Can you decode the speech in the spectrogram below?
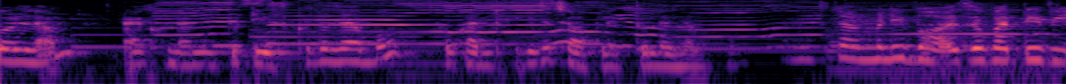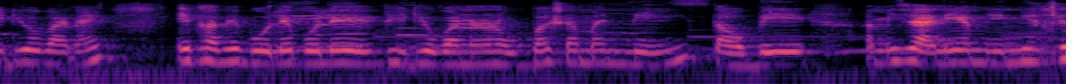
করলাম। এখন আমি একটু টেস্ট করে যাব, ওখান থেকে কিছু চকলেট তুলে নেব। নর্মালি ভয়েস ওভার দিয়ে ভিডিও বানাই। এভাবে বলে বলে ভিডিও বানানোর অভ্যাস আমার নেই, তবে আমি জানি আমি ইন্ডিয়াতে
